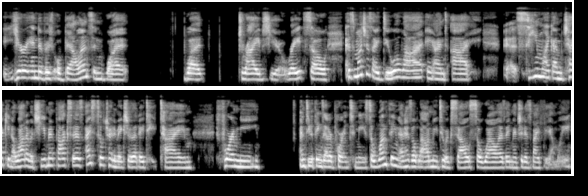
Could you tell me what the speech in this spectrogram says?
your individual balance and what what drives you, right? So, as much as I do a lot and I uh, seem like I'm checking a lot of achievement boxes, I still try to make sure that I take time for me and do things that are important to me. So, one thing that has allowed me to excel so well, as I mentioned, is my family.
